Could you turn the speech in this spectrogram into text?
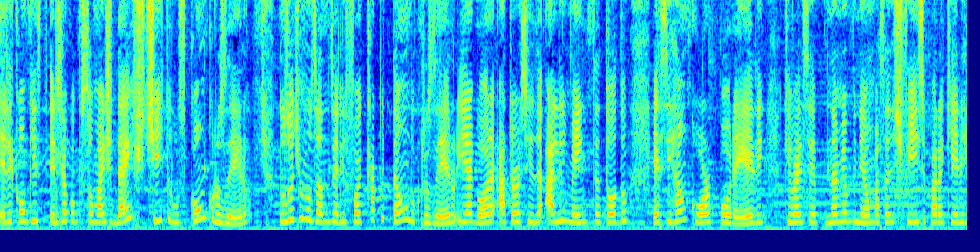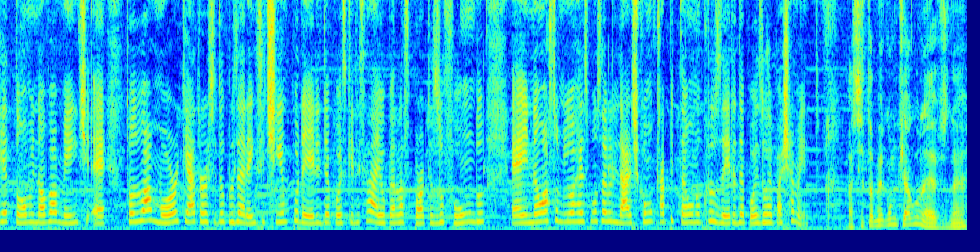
ele, conquist, ele já conquistou mais de 10 títulos com o Cruzeiro. Nos últimos anos ele foi capitão do Cruzeiro e agora a torcida alimenta todo esse rancor por ele, que vai ser, na minha opinião, bastante difícil para que ele retome novamente é, todo o amor que a torcida cruzeirense tinha por ele depois que ele saiu pelas portas do fundo é, e não assumiu a responsabilidade como capitão no Cruzeiro depois do rebaixamento. Assim também como o Thiago Neves, né?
